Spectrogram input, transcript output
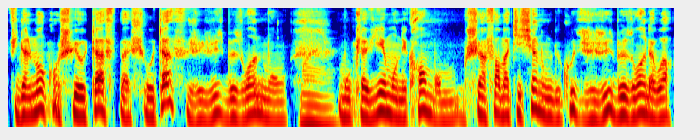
finalement, quand je suis au taf, bah, je suis au taf. J'ai juste besoin de mon, Ouais. mon clavier, mon écran. Bon, je suis informaticien, donc du coup, j'ai juste besoin d'avoir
